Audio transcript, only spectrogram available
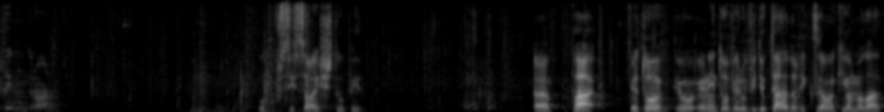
tenho um drone. O que por si só é estúpido. Uh, pá, eu, tô, eu, eu nem estou a ver o vídeo que está do Riquezão aqui ao meu lado.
